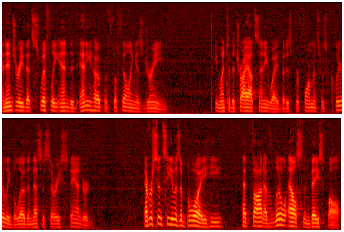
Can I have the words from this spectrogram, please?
an injury that swiftly ended any hope of fulfilling his dream. He went to the tryouts anyway, but his performance was clearly below the necessary standard. Ever since he was a boy, he had thought of little else than baseball.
